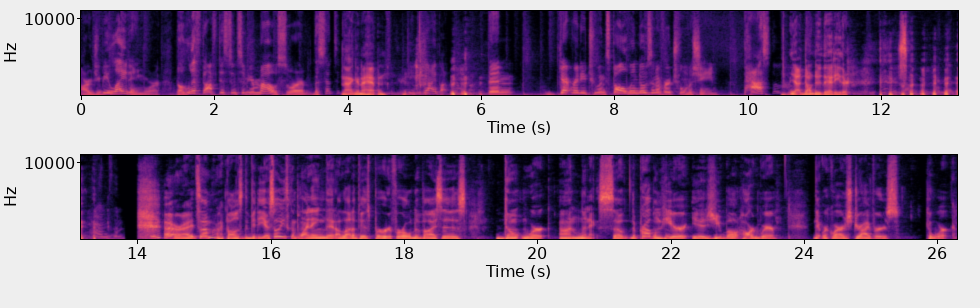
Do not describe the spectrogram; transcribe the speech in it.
RGB lighting or the liftoff distance of your mouse or the sensitivity not gonna happen of your DPI button, then get ready to install Windows in a virtual machine, pass those. Yeah, don't do that either. All right, so I'm going to pause the video. So he's complaining that a lot of his peripheral devices don't work on Linux. So the problem here is you bought hardware that requires drivers to work.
